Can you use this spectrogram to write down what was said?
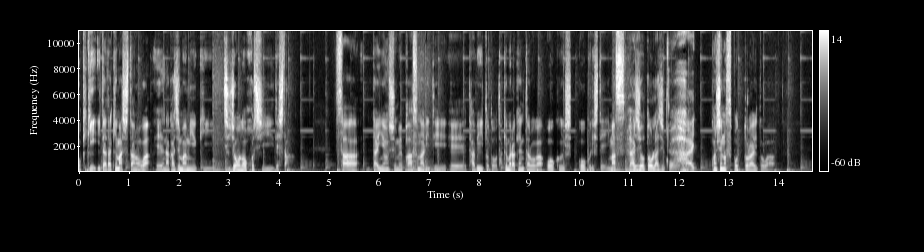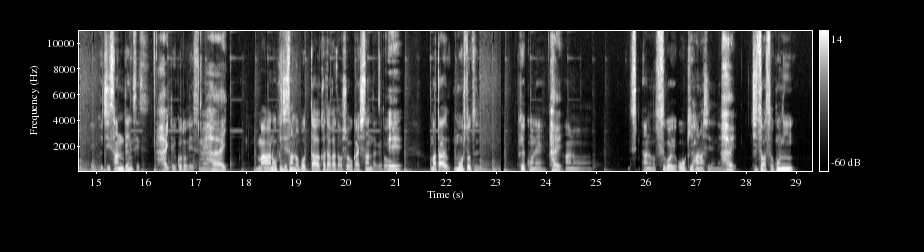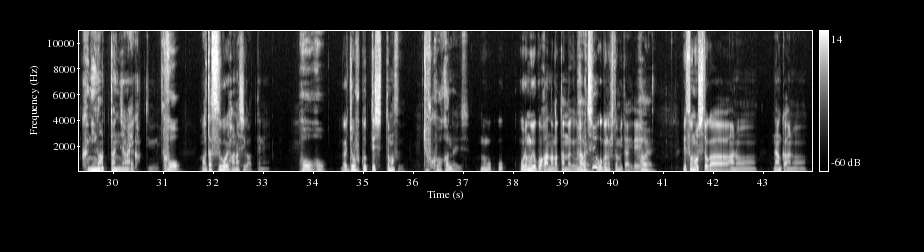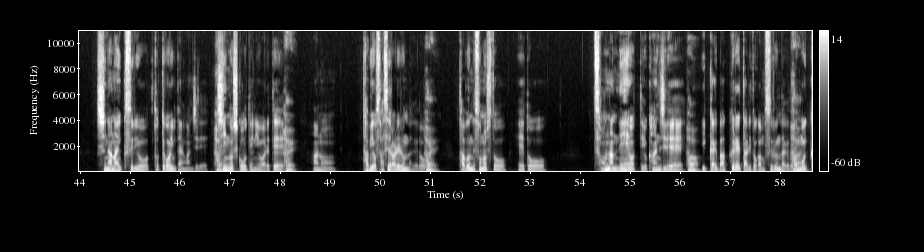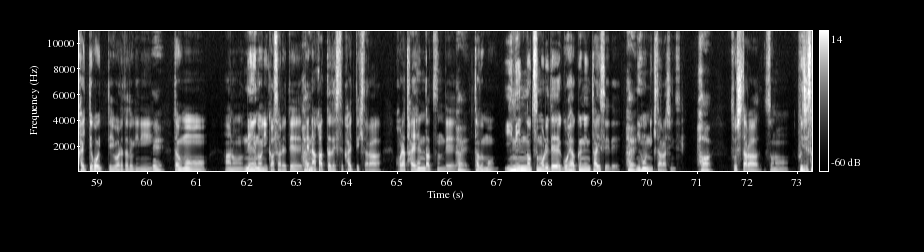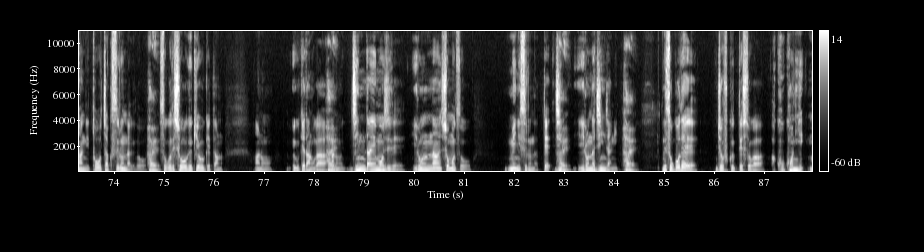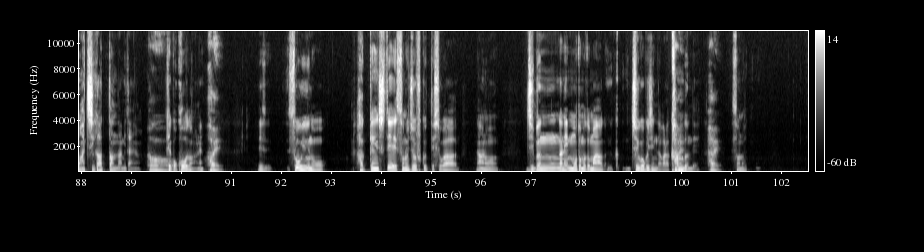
お聞きいただきましたのは、えー中島みゆき、地上の星でした。さあ、第4週目パーソナリティ、えー、タビートと竹村健太郎がお送りしお送りしています。ラジオとラジコ。はい。今週のスポットライトは、えー富士山伝説はいということですね。はい。まあ、あの、富士山登った方々を紹介したんだけど、ええ。またもう一つ、結構ね、はい。あの、すあの、すごい大きい話でね、はい。実はそこに国があったんじゃないかっていうね、ほう。またすごい話があってね。ほうほう。女服って知ってます？ちょ、僕わかんないです。俺もよくわかんなかったんだけど、なんはいか中国の人みたいで、はい。で、その人が、あの、なんかあの、死なない薬を取ってこいみたいな感じで、はい真の始皇帝に言われて、はい。あの、旅をさせられるんだけど、はい。多分ね、その人、えっ、と、そんなんねえよっていう感じで、はあ。一回バックれたりとかもするんだけど、はい。もう一回行ってこいって言われた時に、ええ。多分もう、あの、ねえのに行かされて、なかったですって帰ってきたら、これは大変だっつんで、はい。多分もう移民のつもりで500人体制ではい。日本に来たらしいんですよ。はそしたら、その、富士山に到着するんだけど、はい。そこで衝撃を受けたの、あの、受けたのが、はい。あの、神代文字でいろんな書物を目にするんだって、じはいいろんな神社に。はい。で、そこで、女服って人が、あ、ここに町があったんだ、みたいな。はあ。結構。高度なね。はい。で、そういうのを発見して、その女服って人が、あの、自分がね、もともとまあ、中国人だから漢文で、はい。その、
